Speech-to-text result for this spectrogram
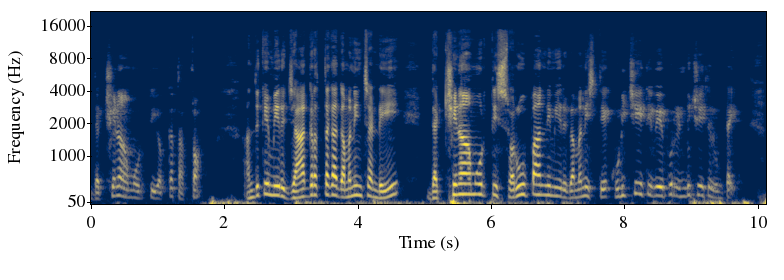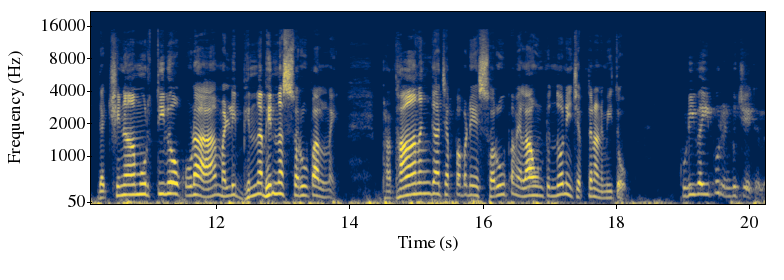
దక్షిణామూర్తి యొక్క తత్వం. అందుకే మీరు జాగ్రత్తగా గమనించండి దక్షిణామూర్తి స్వరూపాన్ని మీరు గమనిస్తే కుడి చేతి వైపు రెండు చేతులు ఉంటాయి. దక్షిణామూర్తిలో కూడా మళ్ళీ భిన్న భిన్న స్వరూపాలు ఉన్నాయి. ప్రధానంగా చెప్పబడే స్వరూపం ఎలా ఉంటుందో నేను చెప్తున్నాను మీతో. కుడివైపు రెండు చేతులు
